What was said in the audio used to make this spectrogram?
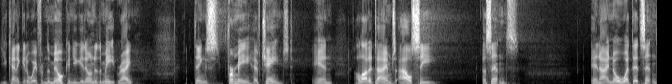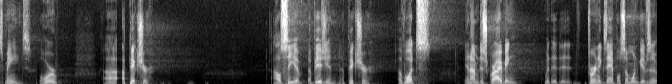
you kind of get away from the milk and you get onto the meat, right? Things for me have changed. And a lot of times I'll see a sentence and I know what that sentence means, or uh, a picture. I'll see a, a, vision, a picture of what's, and I'm describing, for an example, someone gives a,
